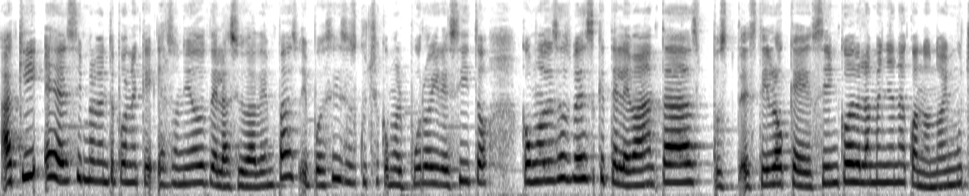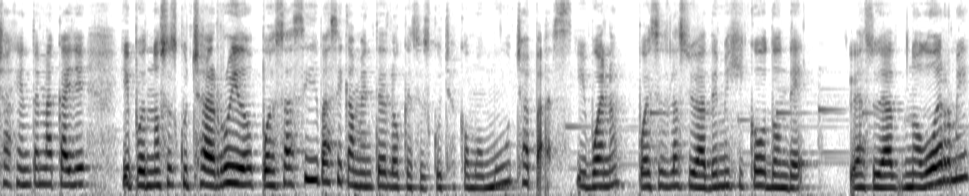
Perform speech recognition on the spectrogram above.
Aquí él simplemente pone que el sonido de la ciudad en paz y pues sí, se escucha como el puro airecito, como de esas veces que te levantas, pues estilo que 5 de la mañana cuando no hay mucha gente en la calle y pues no se escucha ruido, pues así básicamente es lo que se escucha como mucha paz. Y bueno, pues es la Ciudad de México donde la ciudad no duerme,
